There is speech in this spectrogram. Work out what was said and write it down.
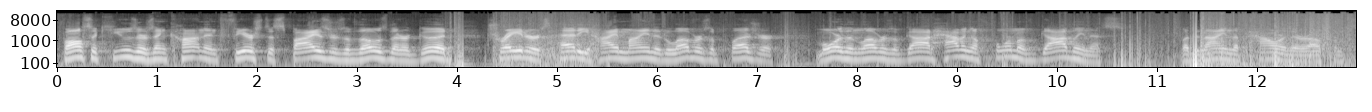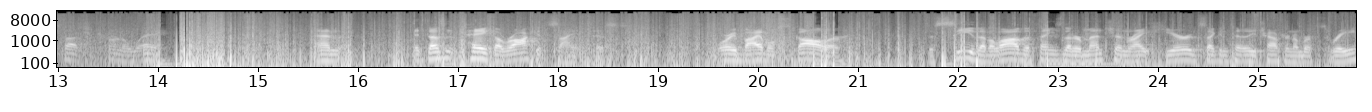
false accusers, incontinent, fierce, despisers of those that are good, traitors, heady, high minded, lovers of pleasure, more than lovers of God, having a form of godliness, but denying the power thereof, from such turn away. And it doesn't take a rocket scientist or a Bible scholar to see that a lot of the things that are mentioned right here in 2 Timothy chapter number 3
